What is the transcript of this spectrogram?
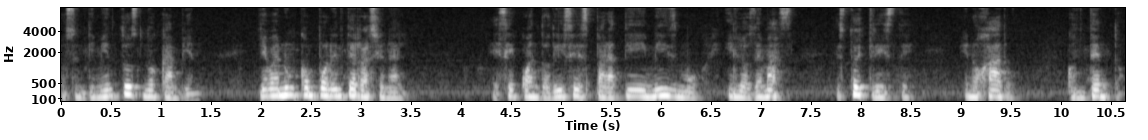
Los sentimientos no cambian, llevan un componente racional. Es que cuando dices para ti mismo y los demás, estoy triste, enojado, contento,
